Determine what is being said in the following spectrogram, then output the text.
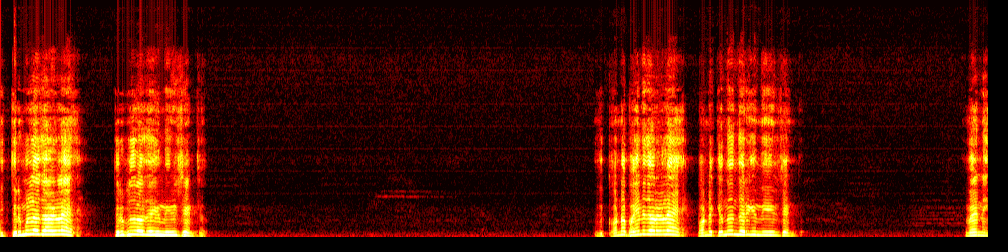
ఈ తిరుమల జరగలే. తిరుపతిలో జరిగింది ఇన్సిడెంట్ ఇది కొండ పైన జరగలే. కొండ కింద జరిగింది ఈ ఇన్సిడెంట్ ఇవన్నీ.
